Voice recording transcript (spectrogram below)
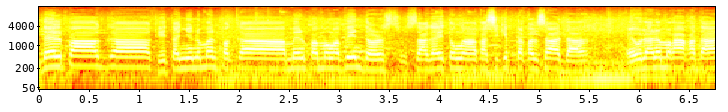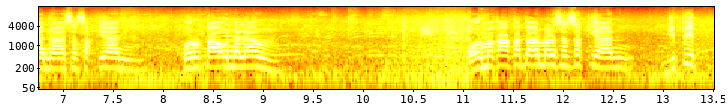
Dahil pag ah, kita nyo naman pagka mayroon pa mga vendors, saga itong ah, kasikip na kalsada, eh wala na makakadaan na sasakyan. Puro tao na lang. Or makakadaan man sasakyan, gipit.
